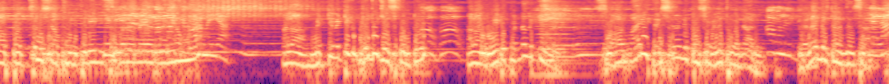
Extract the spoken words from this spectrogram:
ఆ పచ్చని శాపం తెలియని శివరామయ్య అలా మెట్టి మెట్టికి పూజ చేసుకుంటూ. అలా ఏడు పండలకి స్వామివారి దర్శనాన్ని కోసం వెళుతూ ఉన్నారు. ఎలా వెళ్తారు తెలుసా? ఎలా?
